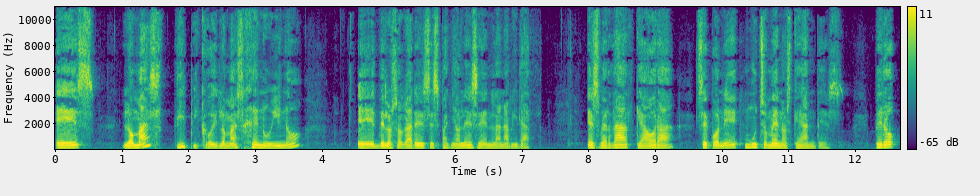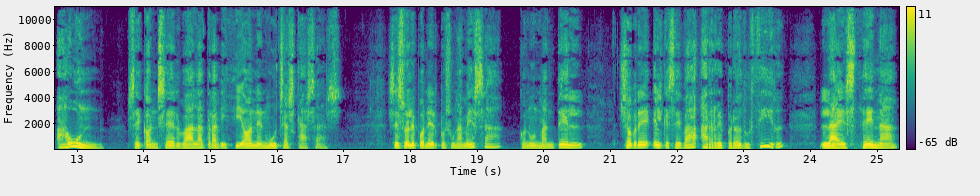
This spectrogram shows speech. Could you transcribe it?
es lo más típico y lo más genuino eh, de los hogares españoles en la Navidad. Es verdad que ahora se pone mucho menos que antes, pero aún se conserva la tradición en muchas casas. Se suele poner pues una mesa con un mantel sobre el que se va a reproducir la escena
